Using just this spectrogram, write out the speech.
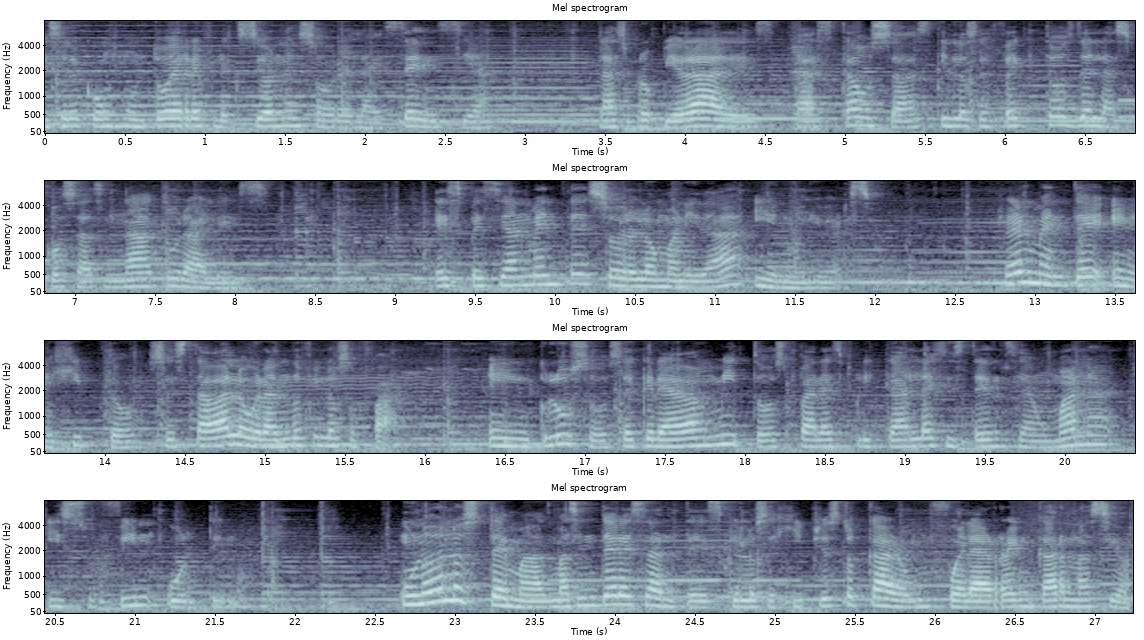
es el conjunto de reflexiones sobre la esencia, las propiedades, las causas y los efectos de las cosas naturales, especialmente sobre la humanidad y el universo. Realmente en Egipto se estaba logrando filosofar, e incluso se creaban mitos para explicar la existencia humana y su fin último. Uno de los temas más interesantes que los egipcios tocaron fue la reencarnación.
